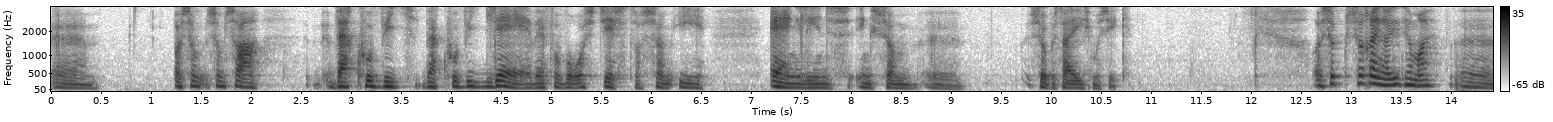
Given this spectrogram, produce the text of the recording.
øh, og som, som så, hvad kunne, vi, hvad kunne vi lave for vores gæster, som er angelens som øh, superstar ismusik. Og så, så ringer de til mig, øh,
